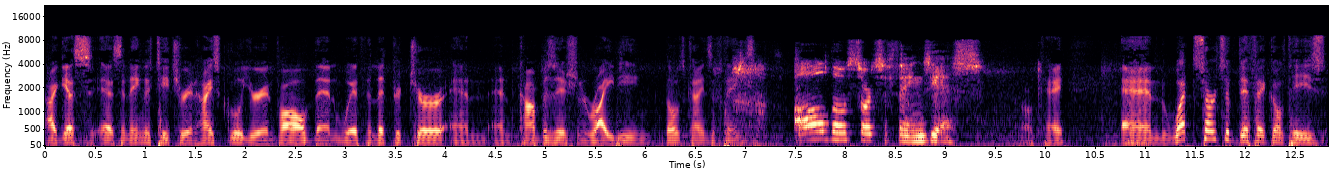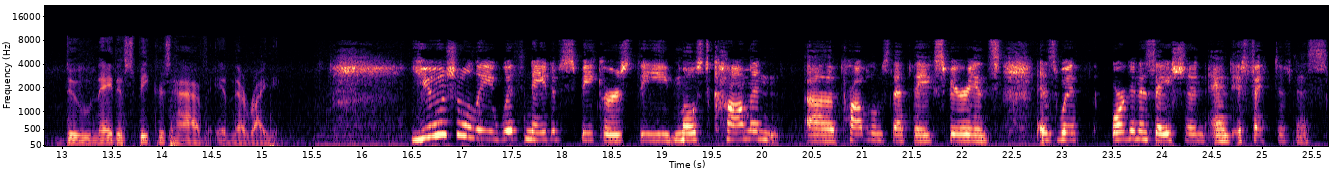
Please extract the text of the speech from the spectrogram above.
I guess as an English teacher in high school, you're involved then with literature and, and composition, writing, those kinds of things. All those sorts of things. Yes. Okay. And what sorts of difficulties do native speakers have in their writing? Usually, with native speakers, the most common uh, problems that they experience is with organization and effectiveness.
